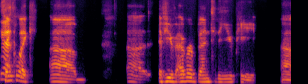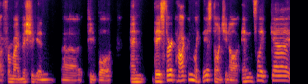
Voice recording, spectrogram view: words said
Yeah. Think like um, uh, if you've ever been to the UP uh, for my Michigan uh, people, and they start talking like this, don't you know? And it's like uh,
